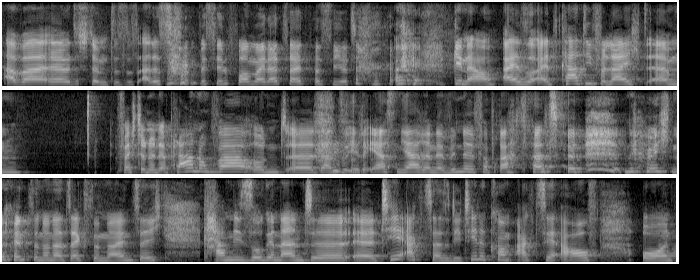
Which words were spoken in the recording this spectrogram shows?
Aber äh, das stimmt, das ist alles so ein bisschen vor meiner Zeit passiert. genau, also als Kathi vielleicht... Ähm, vielleicht schon in der Planung war und äh, dann so ihre ersten Jahre in der Windel verbracht hat, nämlich 1996, kam die sogenannte äh, T-Aktie, also die Telekom-Aktie auf und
